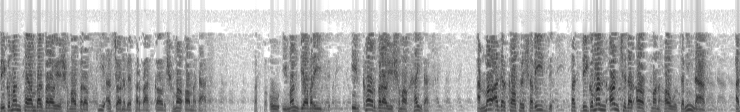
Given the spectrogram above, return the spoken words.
بیگمان پیامبر برای شما براستی از جانب پروردگار شما آمده است. پس به او ایمان بیاورید این کار برای شما خیر است. اما اگر کافر شوید پس بیگمان آنچه در آسمان ها و زمین است از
